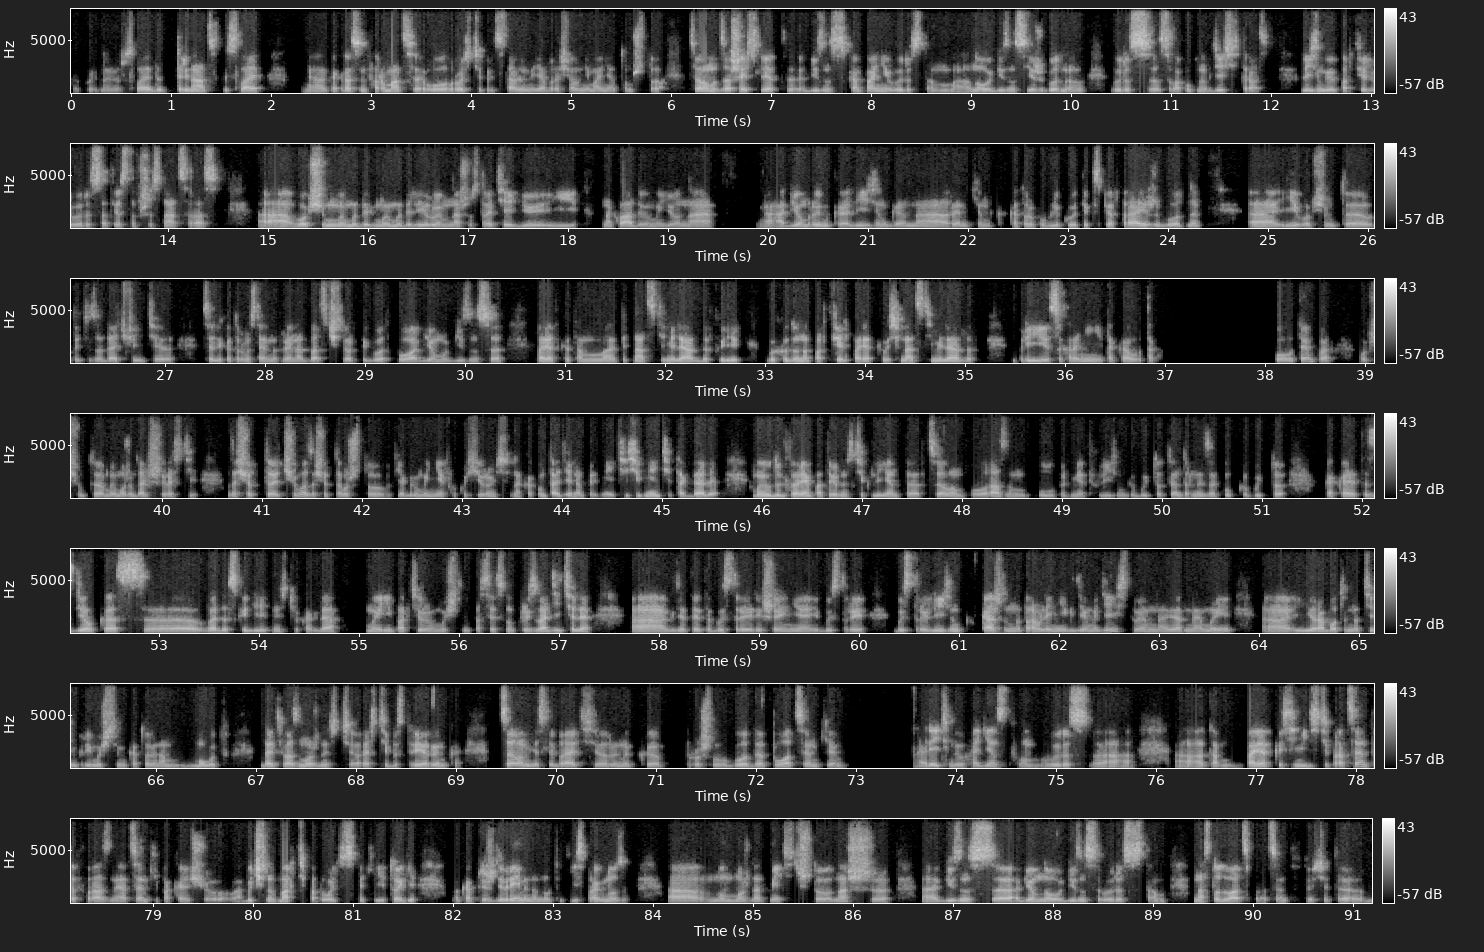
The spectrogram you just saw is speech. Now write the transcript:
какой номер слайда, 13 слайд, как раз информация о росте представлена. Я обращал внимание о том, что в целом вот за 6 лет бизнес компании вырос, там, новый бизнес ежегодно вырос совокупно в 10 раз. Лизинговый портфель вырос, соответственно, в 16 раз. В общем, мы, моделируем нашу стратегию и накладываем ее на объем рынка лизинга, на рэнкинг, который публикует Эксперт.ра ежегодно. А, и, в общем-то, вот эти задачи, эти цели, которые мы ставим, например, на 2024 год по объему бизнеса порядка там 15 миллиардов и выходу на портфель порядка 18 миллиардов, при сохранении такого, такого темпа в общем-то, мы можем дальше расти. За счет э, чего? За счет того, что, вот я говорю, мы не фокусируемся на каком-то отдельном предмете, сегменте и так далее. Мы удовлетворяем потребности клиента в целом по разным пулу предметов лизинга, будь то тендерная закупка, будь то какая-то сделка с э, ведовской деятельностью, когда мы импортируем имущество непосредственно производителя, а, где-то это быстрое решение и быстрый, быстрый лизинг. В каждом направлении, где мы действуем, наверное, мы а, и работаем над теми преимуществами, которые нам могут дать возможность расти быстрее рынка. В целом, если брать рынок прошлого года по оценке рейтинговых агентств он вырос а, а, там, порядка 70%, разные оценки, пока еще обычно в марте подводятся такие итоги, пока преждевременно, но такие из прогнозов. А, ну, можно отметить, что наш а, бизнес, объем нового бизнеса вырос там, на 120%, то есть это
